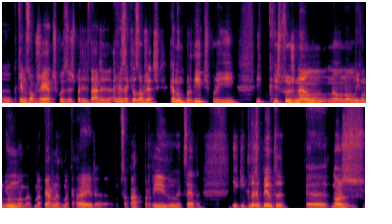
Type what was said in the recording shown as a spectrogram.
Uh, pequenos objetos, coisas para lhe dar, uh, às vezes aqueles objetos que andam perdidos por aí e que as pessoas não, não, não ligam nenhuma, uma, uma perna de uma cadeira, sapato perdido, etc. E, e que de repente uh, nós,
